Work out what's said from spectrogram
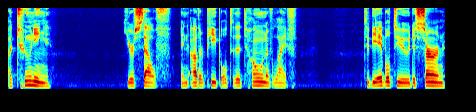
attuning yourself and other people to the tone of life. To be able to discern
